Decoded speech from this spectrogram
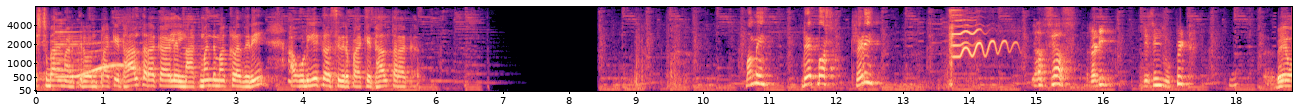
ಎಷ್ಟು ಬಾಯ್ ಮಾಡ್ತೀರಿ? ಒಂದು ಪ್ಯಾಕೆಟ್ ಹಾಲು ತರೋಕ್ಕಾಗಲಿಲ್ಲ ನಾಲ್ಕು ಮಂದಿ ಮಕ್ಕಳು ಅದಿರಿ. ಆ ಹುಡುಗಿ ಕಳಿಸಿದ್ರಿ ಪ್ಯಾಕೆಟ್ ಹಾಲು ತರಕ್ಕೆ mummy breakfast ready yes yes ready this is uppittu ಬೇವ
